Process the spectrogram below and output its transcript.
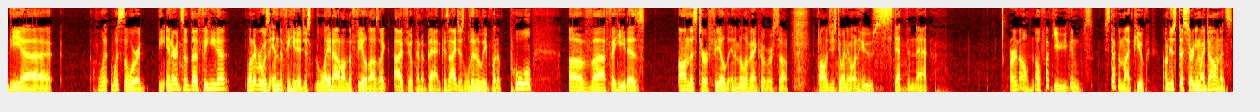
the uh, what what's the word? The innards of the fajita whatever was in the fajita just laid out on the field. I was like, I feel kind of bad because I just literally put a pool of uh, fajitas on this turf field in the middle of Vancouver. So, apologies to anyone who stepped in that. Or no, no, fuck you. You can step in my puke. I'm just asserting my dominance.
